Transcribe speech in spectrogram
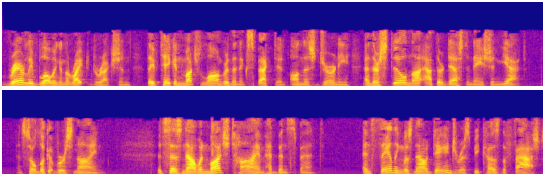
rarely blowing in the right direction, they've taken much longer than expected on this journey, and they're still not at their destination yet. And so look at verse 9. It says, Now when much time had been spent, and sailing was now dangerous because the fast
